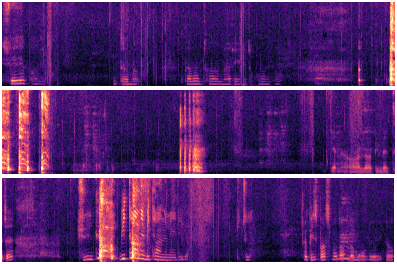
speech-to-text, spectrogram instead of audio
Şöyle yapalım. Tamam. Tamam tamam her yere dokununca. Gene hala bir metre. Çünkü bir tane bir tane veriyor. Ha, biz basmadan da mı oluyor? Yok.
